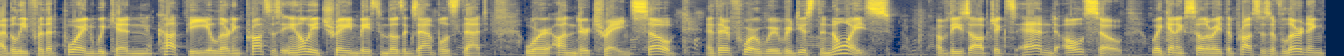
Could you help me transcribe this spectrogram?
I believe for that point we can cut the learning process and only train based on those examples that were under-trained. So therefore we reduce the noise of these objects, and also we can accelerate the process of learning,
